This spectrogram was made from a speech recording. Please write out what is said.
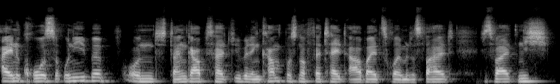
eine große Unibib und dann gab es halt über den Campus noch verteilt Arbeitsräume. Das war halt, das war halt nicht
